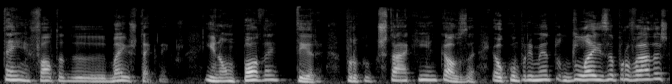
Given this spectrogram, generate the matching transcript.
têm falta de meios técnicos e não podem ter, porque o que está aqui em causa é o cumprimento de leis aprovadas,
